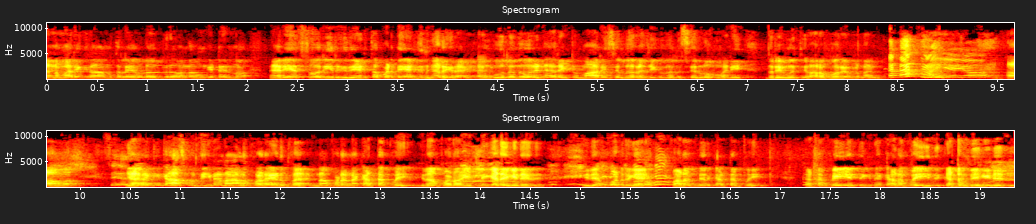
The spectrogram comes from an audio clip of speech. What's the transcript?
என்ன மாதிரி கிராமத்துல எவ்வளவு பேர் வந்தவங்க கிட்ட இன்னும் நிறைய ஸ்டோரி இருக்குது. எடுத்த படத்தையே எடுத்துன்னு கிடக்குறாங்க. எங்க ஊர்ல இருந்து ஒரு டைரக்டர் மாரி செல்வராஜுக்கு பதில் செல்வமணி துரைமூர்த்தி வர போறேன் நான். ஐயோ ஆமா. எனக்கு காசு கொடுத்தீங்கன்னா நானும் படம் எடுப்பேன். என்ன படம்னா கட்டப்பை. இதான் படம். இட்லி கடை கிடையாது. இதே போட்டிருக்கேன். படம் பேர் கட்டப்பை. கட்டப்பை எடுத்துக்கிட்டே கடப்பை இது. கட்டப்பை கிடையாது.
